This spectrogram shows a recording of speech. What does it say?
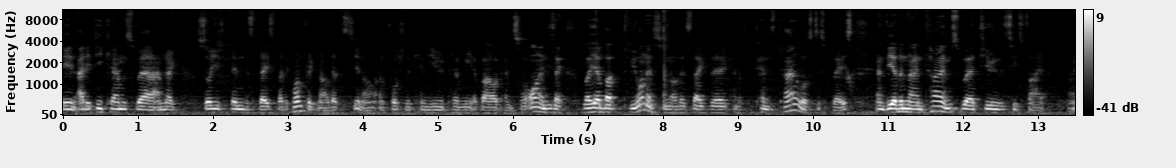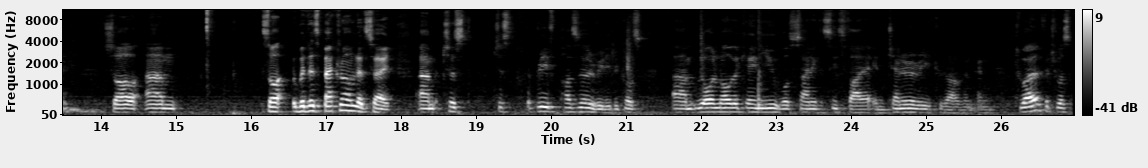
in IDP camps, where I'm like, so you've been displaced by the conflict now. That's, you know, unfortunate. Can you tell me about and so on? And he's like, well, yeah, but to be honest, you know, that's like the kind of tenth time I was displaced, and the other nine times were during the ceasefire, right? So, um, so with this background, let's say, um, just just a brief puzzle, really, because um, we all know the KNU was signing the ceasefire in January 2012, which was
